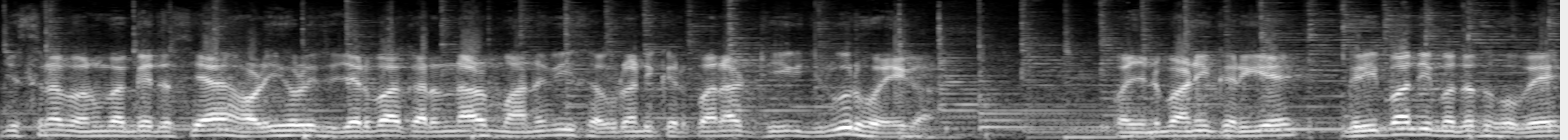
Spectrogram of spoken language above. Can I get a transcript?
ਜਿਸ ਤਰ੍ਹਾਂ ਤੁਹਾਨੂੰ ਅੱਗੇ ਦੱਸਿਆ ਹੌਲੀ ਹੌਲੀ ਤਜਰਬਾ ਕਰਨ ਨਾਲ ਮਨ ਵੀ ਸਗੁਰਾਂ ਦੀ ਕਿਰਪਾ ਨਾਲ ਠੀਕ ਜ਼ਰੂਰ ਹੋਏਗਾ। ਭਜਨ ਬਾਣੀ ਕਰੀਏ, ਗਰੀਬਾਂ ਦੀ ਮਦਦ ਹੋਵੇ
